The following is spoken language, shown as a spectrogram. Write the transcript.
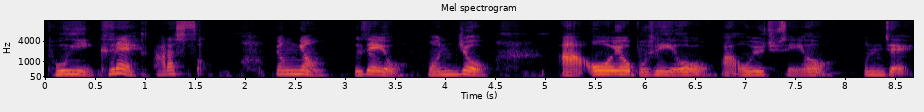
동의. 그래, 알았어. 명령. 으세요. 먼저, 아, 어여 보세요. 아, 어여 주세요. 문제.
